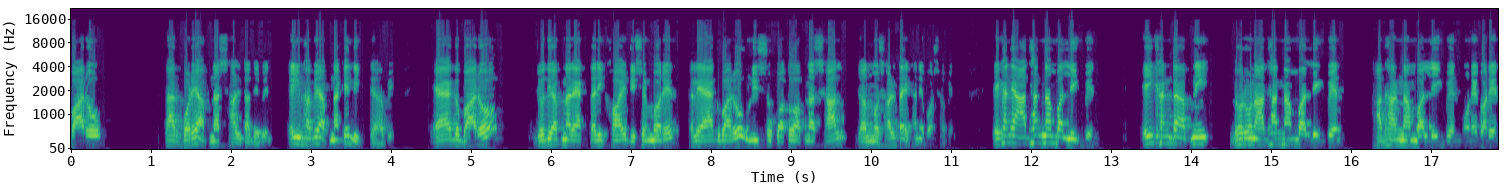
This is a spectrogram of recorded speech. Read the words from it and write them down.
বারো তারপরে আপনার সালটা দেবেন। এইভাবে আপনাকে লিখতে হবে। এক বারো যদি আপনার এক তারিখ হয় ডিসেম্বরের, তাহলে এক বারো, উনিশশো কত আপনার সাল, জন্ম সালটা এখানে বসাবেন। এখানে আধার নাম্বার লিখবেন। এইখানটা আপনি ধরুন আধার নাম্বার লিখবেন, আধার নাম্বার লিখবেন, মনে করেন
